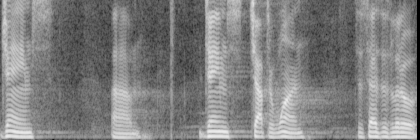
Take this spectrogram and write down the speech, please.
James um, James chapter 1 just says this little,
